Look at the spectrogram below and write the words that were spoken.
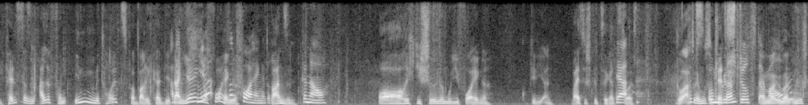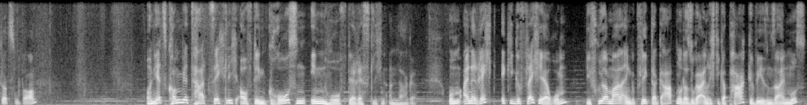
Die Fenster sind alle von innen mit Holz verbarrikadiert. Aber Na, hier, hängen noch Vorhänge. sind Vorhänge drin. Wahnsinn. Genau. Oh, richtig schöne Mutti-Vorhänge. Guck dir die an. Weiße Spitze, ganz Ja. toll. So, Achtung, jetzt musst du klettern. umgestürzter Einmal Baum. über einen umgestürzten Baum. Und jetzt kommen wir tatsächlich auf den großen Innenhof der restlichen Anlage. Um eine rechteckige Fläche herum, die früher mal ein gepflegter Garten oder sogar ein richtiger Park gewesen sein muss,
